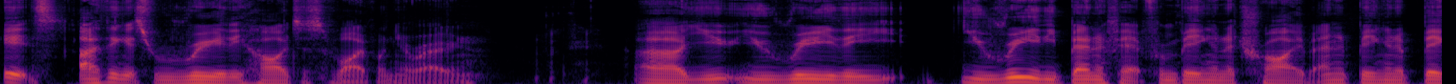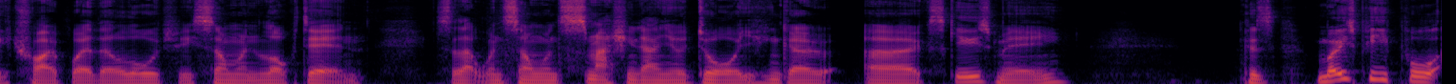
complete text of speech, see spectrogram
it's I think it's really hard to survive on your own. Uh, you you really you really benefit from being in a tribe and being in a big tribe where there'll always be someone logged in, so that when someone's smashing down your door, you can go, uh, "Excuse me," because most people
